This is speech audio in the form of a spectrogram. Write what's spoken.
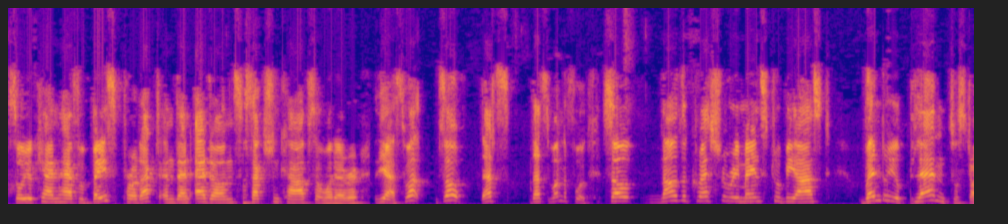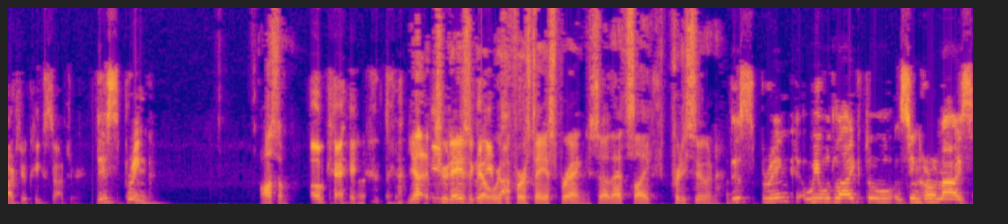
So you can have a base product and then add-ons, suction cups or whatever. Yes, well, so that's that's wonderful. So now the question remains to be asked: When do you plan to start your Kickstarter? This spring. awesome. Okay, Yeah, two days ago pretty was the first day of spring, so that's like pretty soon. This spring, we would like to synchronize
